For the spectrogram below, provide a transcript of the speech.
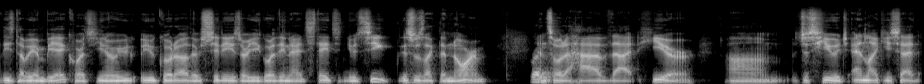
these WMBA courts, you know you, you go to other cities or you go to the United States and you'd see this was like the norm. Right. And so to have that here um, just huge. And like you said,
